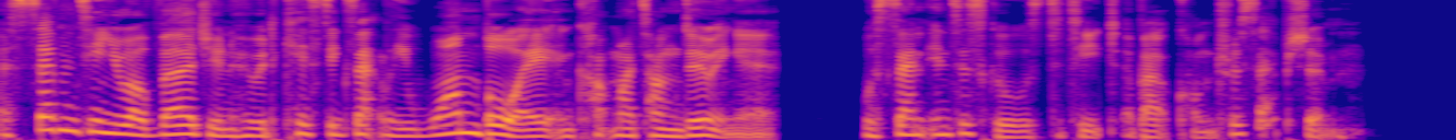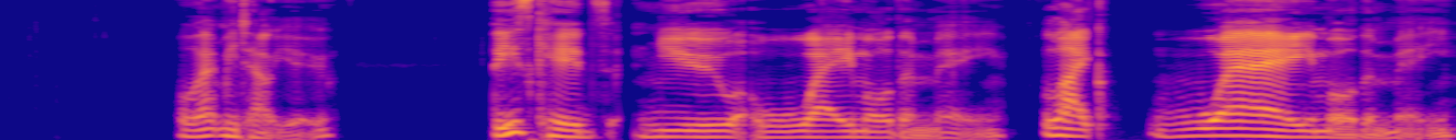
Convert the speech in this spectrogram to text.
a 17 year old virgin who had kissed exactly one boy and cut my tongue doing it was sent into schools to teach about contraception. Well, let me tell you, these kids knew way more than me. Like, way more than me.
